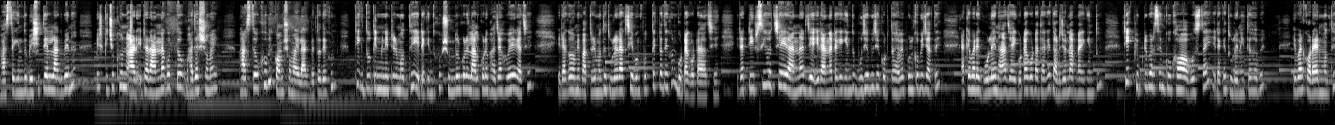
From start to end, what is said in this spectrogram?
ভাজতে কিন্তু বেশি তেল লাগবে না। বেশ কিছুক্ষণ আর এটা রান্না করতেও ভাজার সময় ভাজতেও খুবই কম সময় লাগবে। তো দেখুন, ঠিক দু তিন মিনিটের মধ্যেই এটা কিন্তু খুব সুন্দর করে লাল করে ভাজা হয়ে গেছে। এটাকেও আমি পাত্রের মধ্যে তুলে রাখছি এবং প্রত্যেকটা দেখুন গোটা গোটা আছে। এটা টিপসই হচ্ছে এই রান্নার যে, এই রান্নাটাকে কিন্তু বুঝে বুঝে করতে হবে ফুলকপি যাতে একেবারে গলে না যায়, গোটা গোটা থাকে, তার জন্য আপনাকে কিন্তু ঠিক ফিফটি পার্সেন্ট কুক হওয়া অবস্থায় এটাকে তুলে নিতে হবে। এবার কড়াইয়ের মধ্যে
